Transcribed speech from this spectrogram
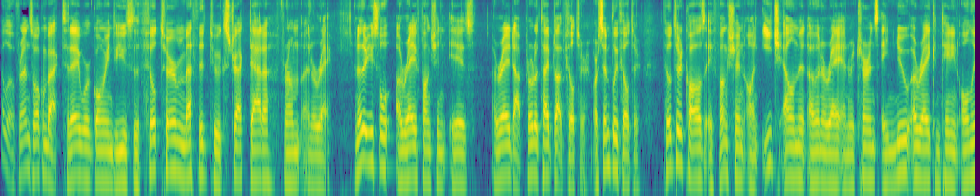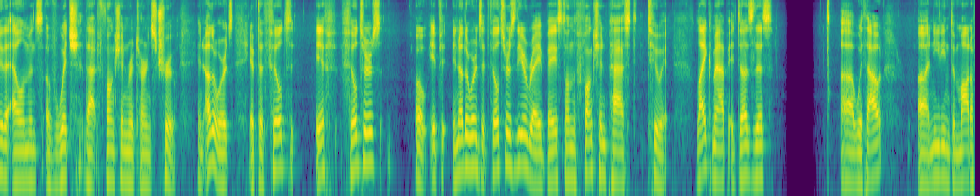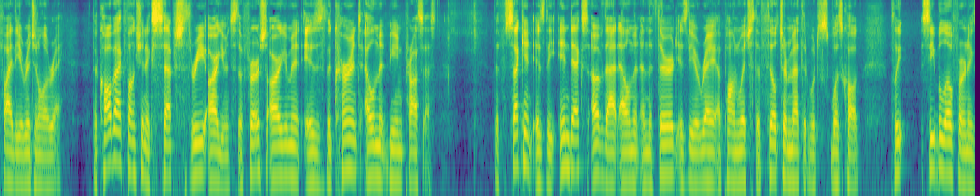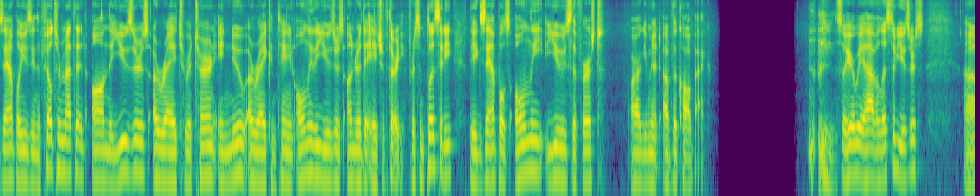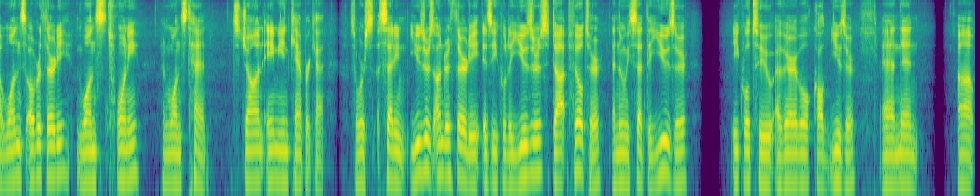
Hello friends, welcome back. Today we're going to use the filter method to extract data from an array. Another useful array function is array.prototype.filter, or simply filter. Filter calls a function on each element of an array and returns a new array containing only the elements of which that function returns true. In other words, if the filter if filters oh, if in other words it filters the array based on the function passed to it. Like map, it does this uh, without uh, needing to modify the original array. The callback function accepts three arguments. The first argument is the current element being processed. The second is the index of that element, and the third is the array upon which the filter method was, was called. Please see below for an example using the filter method on the user's array to return a new array containing only the users under the age of 30. For simplicity, the examples only use the first argument of the callback. so here we have a list of users. Uh, one's over 30, one's 20, and one's 10. It's John, Amy, and Campercat. So we're setting users under 30 is equal to users dot filter, and then we set the user equal to a variable called user, and then uh,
